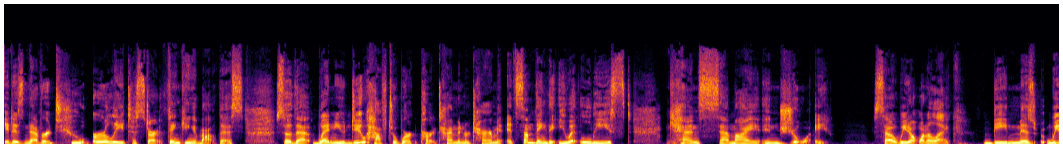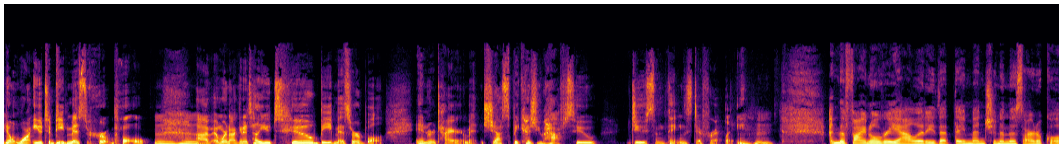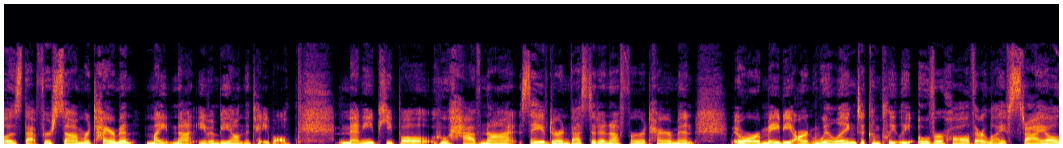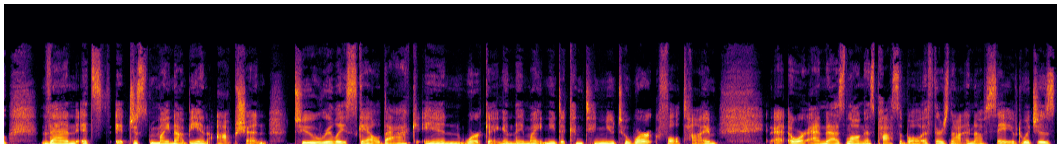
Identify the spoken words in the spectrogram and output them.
It is never too early to start thinking about this so that when you do have to work part time in retirement, it's something that you at least can semi enjoy. So we don't want to like be mis, we don't want you to be miserable. Mhm. Um, and we're not going to tell you to be miserable in retirement just because you have to do some things differently. Mm-hmm. And the final reality that they mention in this article is that for some, retirement might not even be on the table. Many people who have not saved or invested enough for retirement, or maybe aren't willing to completely overhaul their lifestyle, then it's, it just might not be an option to really scale back in working. And they might need to continue to work full time eh, or, and as long as possible if there's not enough saved, which is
